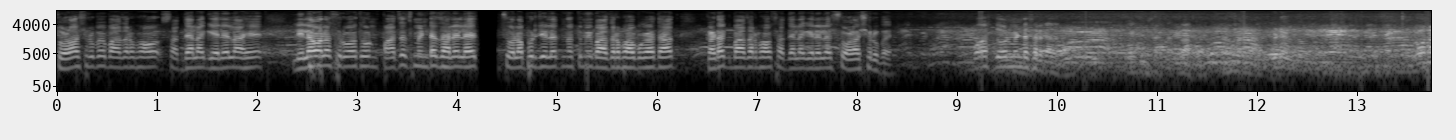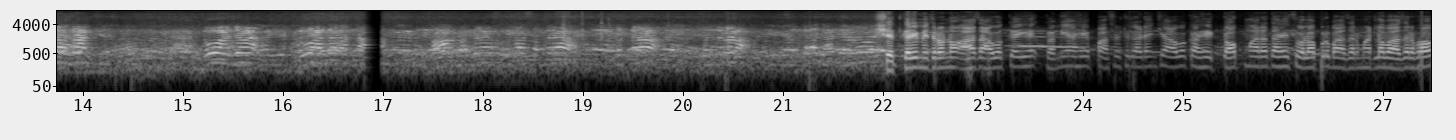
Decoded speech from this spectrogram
सोळाशे रुपये बाजारभाव सध्याला गेलेला आहे. लिलावाला सुरुवात होऊन पाचच मिनिटं झालेले आहेत. सोलापूर जिल्ह्यातनं तुम्ही बाजारभाव बघत आहात. कडक बाजारभाव सध्याला गेलेला आहे सोळाशे रुपये. बस दोन मिनिटं सरकार एक मिनिट दो हजार दो हजार शेतकरी मित्रांनो आज आवक काही कमी आहे. पासष्ट गाड्यांची आवक आहे. टॉप मारत आहे सोलापूर बाजारमधला बाजारभाव.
